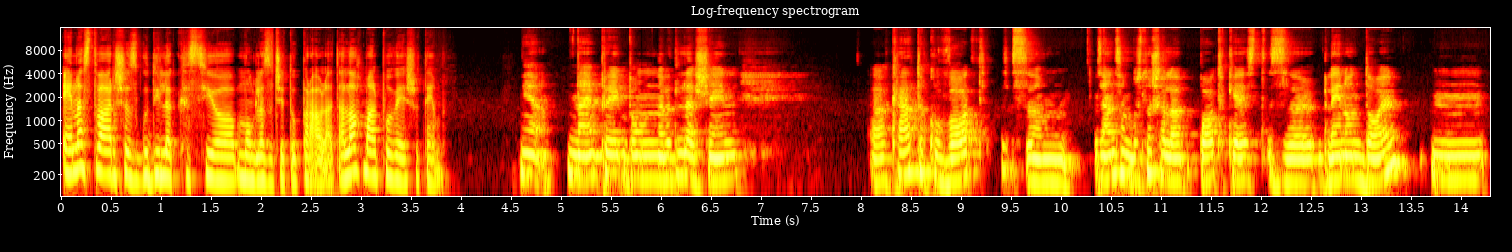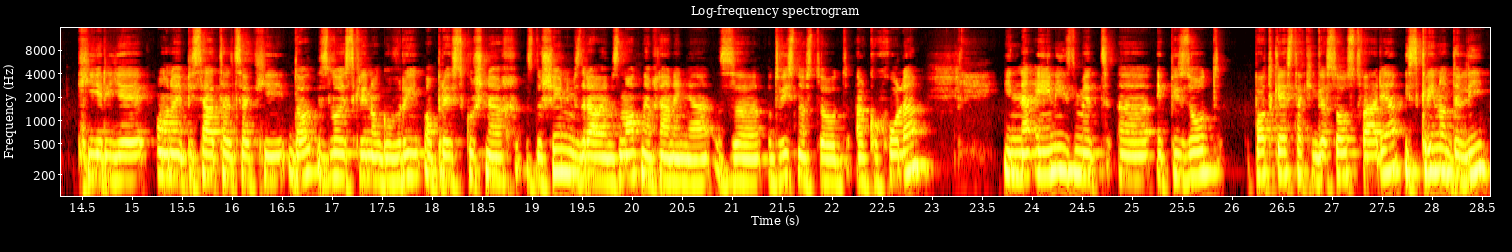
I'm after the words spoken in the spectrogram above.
ena stvar še zgodila, ki si jo mogla začeti upravljati. Lahko malo poveš o tem? Ja, najprej bom naredila še en. Eh, kratek uvod. Zdaj sem poslušala podcast z Glenom Doyle, mm, kjer je ona je pisateljica, ki do, zelo iskreno govori o preizkušnjah z duševnim zdravjem, z motnjem hranjenja, z odvisnostjo od alkohola. In na eni izmed uh, epizod podcasta, ki ga so ustvarja, iskreno deli,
